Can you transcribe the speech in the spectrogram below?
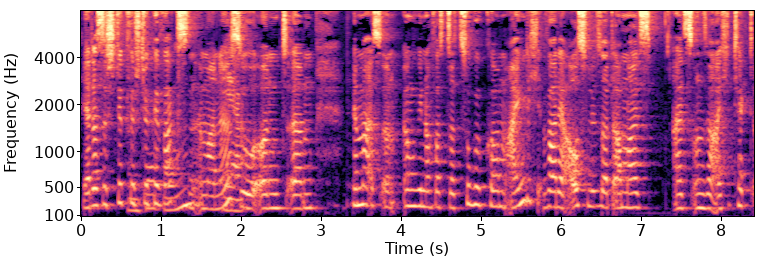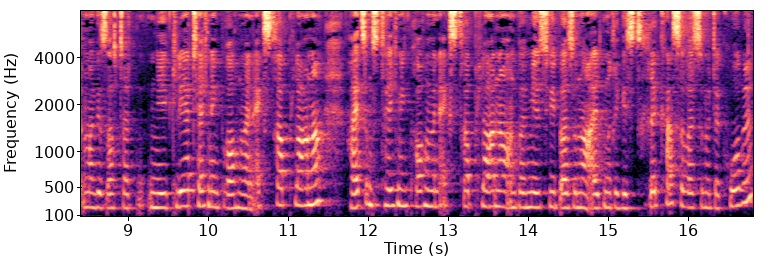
Ja, das ist Stück für Stück gewachsen immer, ne? Ja. So und ähm, immer ist irgendwie noch was dazugekommen. Eigentlich war der Auslöser damals als unser Architekt immer gesagt hat, nee, Klärtechnik brauchen wir einen Extraplaner, Heizungstechnik brauchen wir einen Extraplaner und bei mir ist wie bei so einer alten Registrierkasse, weißt du, mit der Kurbel,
